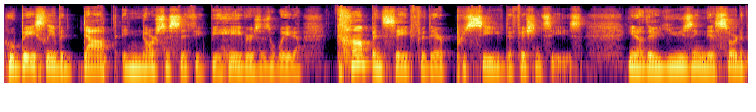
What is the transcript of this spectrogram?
who basically have adopted narcissistic behaviors as a way to compensate for their perceived deficiencies. You know, they're using this sort of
